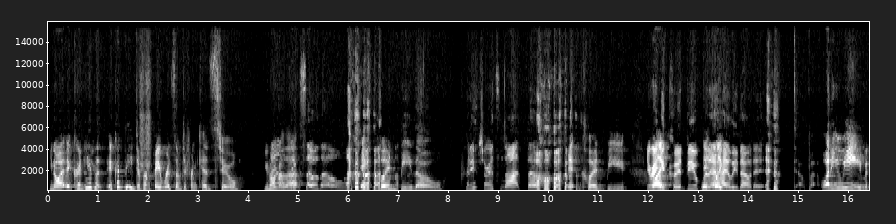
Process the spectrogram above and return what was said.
You know what? It could be the, it could be different favorites of different kids too. You don't I know don't that. think so though. It could be though. Pretty sure it's not though. It could be. You're right. like, it could be, but it, I like- highly doubt it. What do you mean? what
